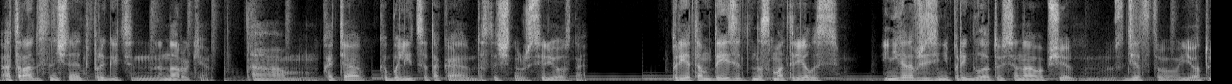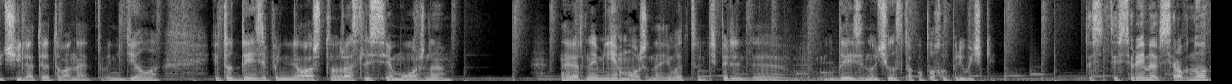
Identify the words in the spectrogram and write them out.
от радости начинает прыгать на руки. Хотя кобылица такая достаточно уже серьезная. При этом Дейзи насмотрелась и никогда в жизни не прыгала. То есть она вообще с детства ее отучили от этого, она этого не делала. И тут Дейзи поняла, что раз лисе можно, наверное, и мне можно. И вот теперь э, Дейзи научилась такой плохой привычке. То есть ты все время все равно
